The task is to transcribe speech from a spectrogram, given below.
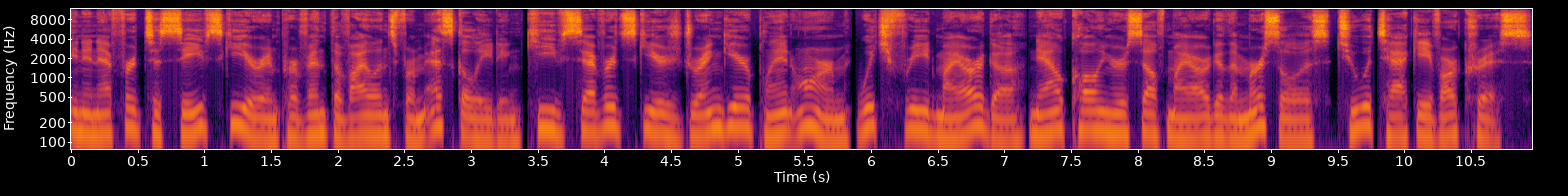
In an effort to save Sskeer and prevent the violence from escalating, Keeve severed Sskeer's Drengir plant arm, which freed Myarga, now calling herself Myarga the Merciless, to attack Avar Kriss.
